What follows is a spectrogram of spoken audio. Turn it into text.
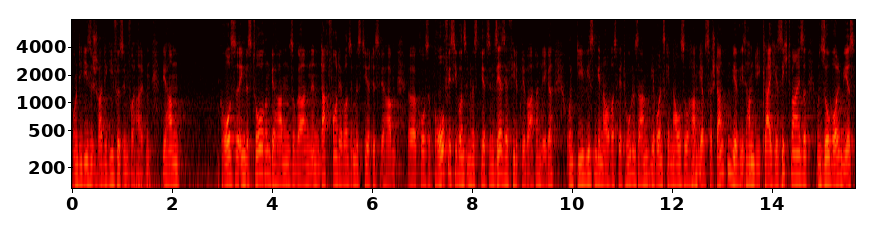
und die diese Strategie für sinnvoll halten. Wir haben große Investoren, wir haben sogar einen Dachfonds, der bei uns investiert ist, wir haben äh, große Profis, die bei uns investiert sind, sehr, sehr viele Privatanleger und die wissen genau, was wir tun und sagen, wir wollen es genau so haben. Wir haben es verstanden, wir haben die gleiche Sichtweise und so wollen wir es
